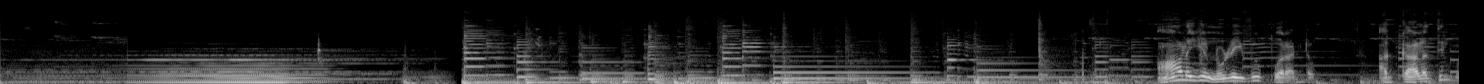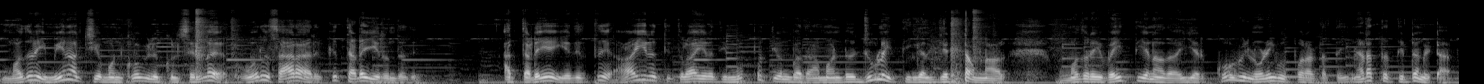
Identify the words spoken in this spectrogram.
ஆலய நுழைவு போராட்டம். அக்காலத்தில் மதுரை மீனாட்சி அம்மன் கோவிலுக்குள் செல்ல ஒரு சாராருக்கு தடை இருந்தது. அத்தடையை எதிர்த்து ஆயிரத்தி தொள்ளாயிரத்தி முப்பத்தி ஒன்பதாம் ஆண்டு ஜூலை திங்கள் எட்டாம் நாள் மதுரை வைத்தியநாத ஐயர் கோவில் நுழைவு போராட்டத்தை நடத்த திட்டமிட்டார்.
